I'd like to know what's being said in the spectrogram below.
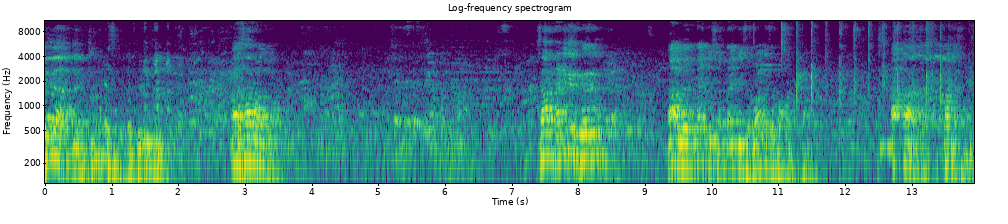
இல்ல சின்ன பசங்க இல்ல, ஆ சார் வாங்க. சார் நடிகர் பேரு? ஆ thank you sir thank you sir வாங்க சார் வாங்க ஆ ஆ சார் வாங்க சார்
